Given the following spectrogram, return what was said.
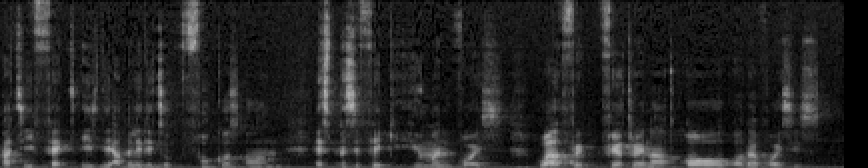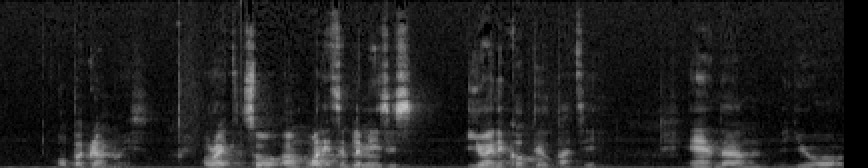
party effect, is the ability to focus on a specific human voice while filtering out all other voices or background noise. All right. So um, what it simply means is you're in a cocktail party, and um, you're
